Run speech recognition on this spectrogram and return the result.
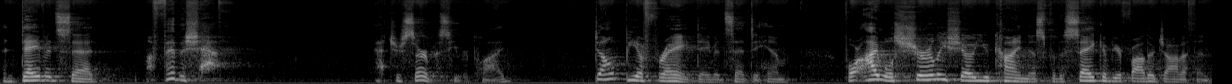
And David said, Mephibosheth. At your service, he replied. Don't be afraid, David said to him, for I will surely show you kindness for the sake of your father Jonathan.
